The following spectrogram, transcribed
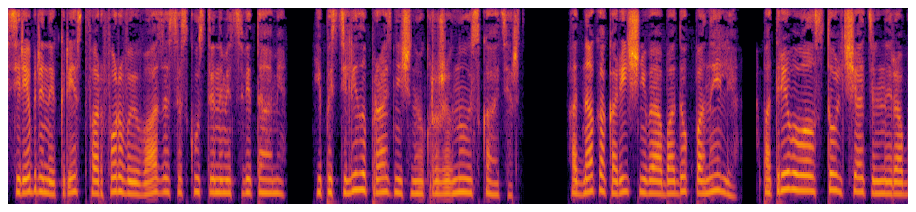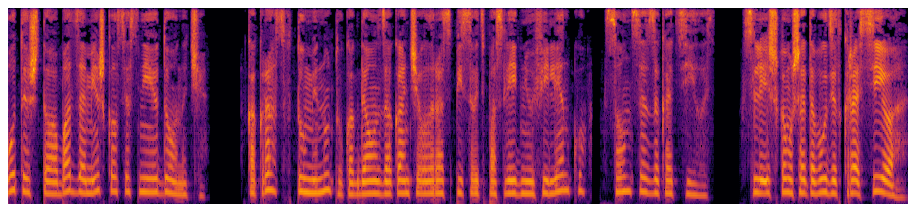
серебряный крест, фарфоровые вазы с искусственными цветами и постелила праздничную кружевную скатерть. Однако коричневый ободок панели потребовал столь тщательной работы, что аббат замешкался с нею до ночи. Как раз в ту минуту, когда он заканчивал расписывать последнюю филенку, солнце закатилось. «Слишком уж это будет красиво!»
